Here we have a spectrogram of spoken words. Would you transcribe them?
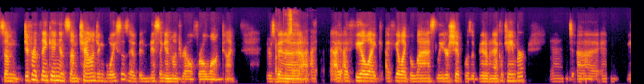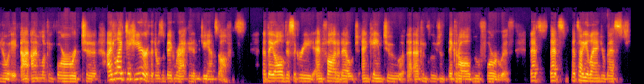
some different thinking and some challenging voices have been missing in Montreal for a long time. There's been 100%. a, I, I, I feel like I feel like the last leadership was a bit of an echo chamber, and uh, and you know it, I, I'm looking forward to. I'd like to hear that there was a big racket in the GM's office they all disagreed and fought it out and came to a, conclusion that they could all move forward with. That's that's that's how you land your best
